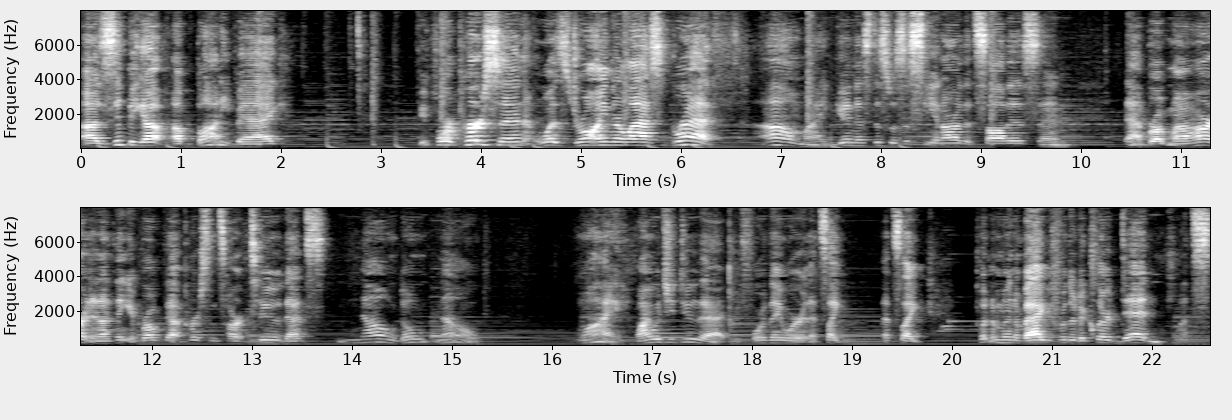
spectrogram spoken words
Uh, zipping up a body bag before a person was drawing their last breath. Oh my goodness, this was a CNR that saw this and that broke my heart and I think it broke that person's heart too. That's, no, don't, no. Why? Why would you do that before they were, that's like, that's like putting them in a bag before they're declared dead. Let's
